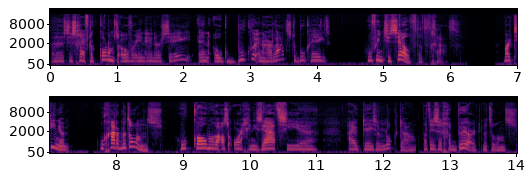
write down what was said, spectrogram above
Uh, ze schrijft er columns over in NRC en ook boeken. En haar laatste boek heet Hoe vind je zelf dat het gaat? Martine, hoe gaat het met ons? Hoe komen we als organisatie uh, uit deze lockdown? Wat is er gebeurd met ons?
